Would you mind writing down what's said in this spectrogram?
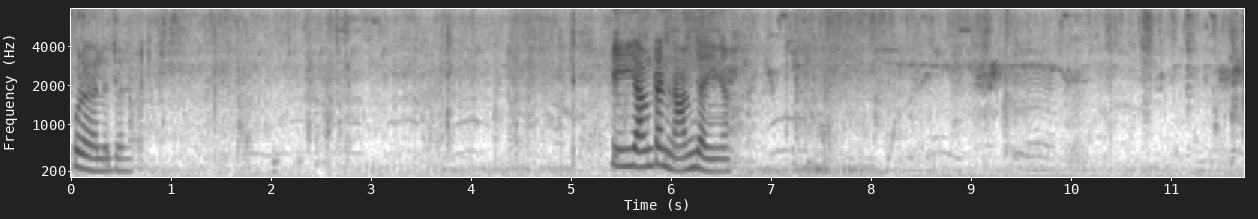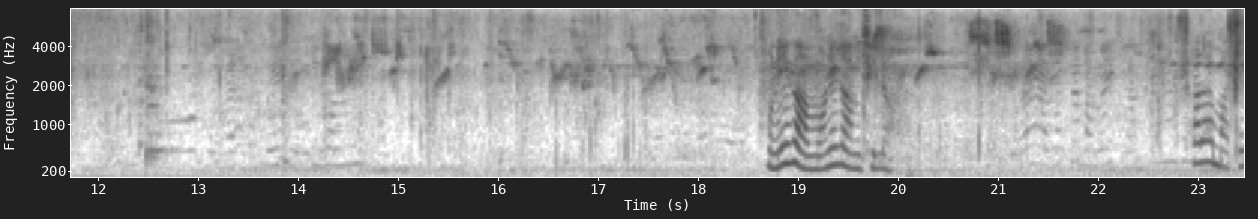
পড়ে গেল জলটা। এই আমটার নাম জানি না। অনেক আম অনেক আম ছিল। সারা মাঠে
